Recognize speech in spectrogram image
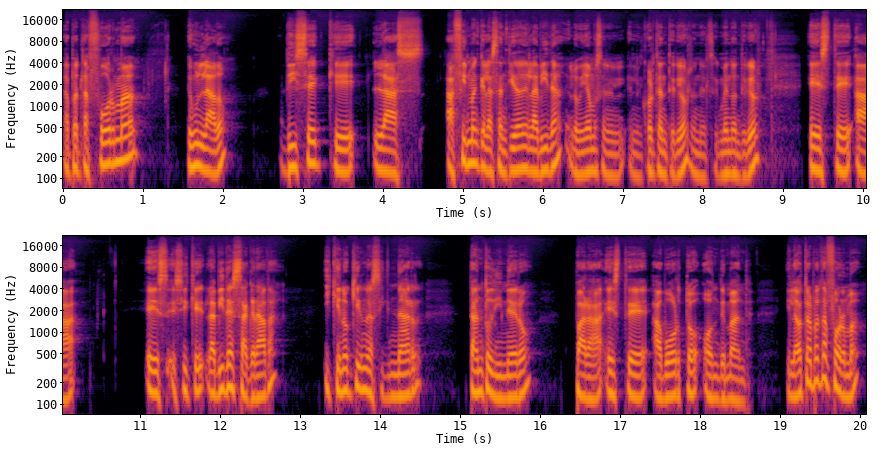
La plataforma, de un lado, dice que las afirman que la santidad de la vida, lo veíamos en el, corte anterior, en el segmento anterior, este, a, es, decir, que la vida es sagrada y que no quieren asignar tanto dinero para este aborto on demand. Y la otra plataforma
